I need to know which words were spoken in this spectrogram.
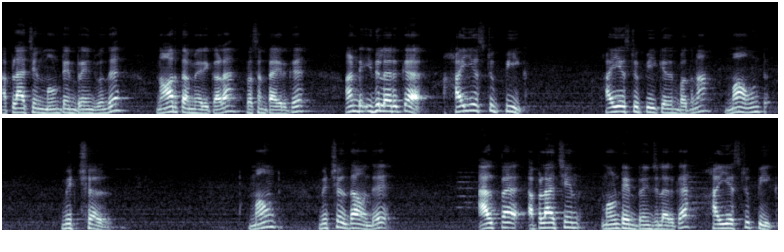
Appalachian mountain range வந்து நார்த் அமெரிக்காவில் ப்ரெசென்ட் ஆகிருக்கு அண்ட் இதில் இருக்க ஹையஸ்ட் பீக் ஹையஸ்ட் பீக் எதுன்னு பார்த்தோன்னா மவுண்ட் மிச்சல் மவுண்ட் மிச்சல் தான் வந்து ஆல்ப அப்பலாச்சியன் மவுண்டன் ரேஞ்சில் இருக்க ஹையஸ்ட் பீக்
